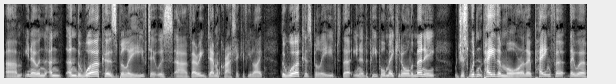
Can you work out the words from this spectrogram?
um, you know, and, and, and the workers believed it was uh, very democratic, if you like. The workers believed that, you know, the people making all the money just wouldn't pay them more, they're paying for, they were,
